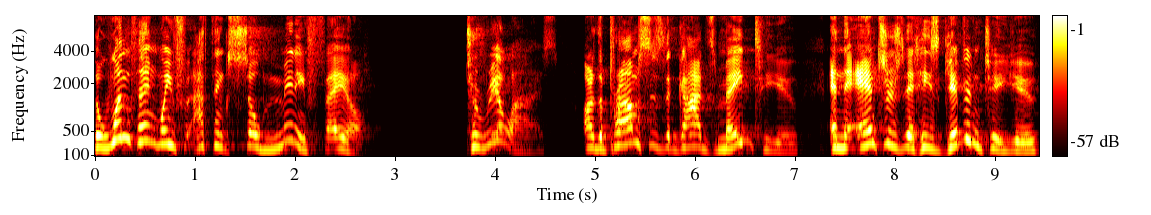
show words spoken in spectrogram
the one thing we, I think, so many fail to realize are the promises that God's made to you and the answers that He's given to you,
